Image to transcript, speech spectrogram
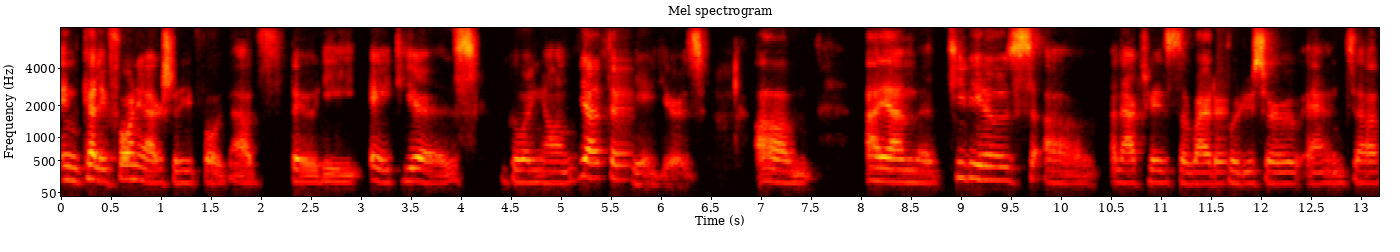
in California actually for about 38 years, going on, yeah, 38 years. Um, I am a TV host, uh, an actress, a writer, producer, and uh,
